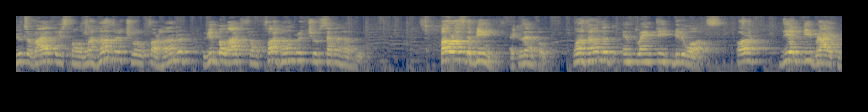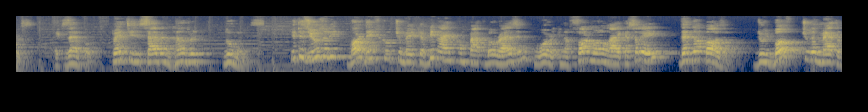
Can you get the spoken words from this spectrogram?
Ultraviolet is from 100 to 400, visible light from 400 to 700. Power of the beam, example, 120 milliwatts. Or DLP brightness, example, 2700 lumens. It is usually more difficult to make a B9 compatible resin work in a Form 1-like SLA than the opposite, due both to the method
